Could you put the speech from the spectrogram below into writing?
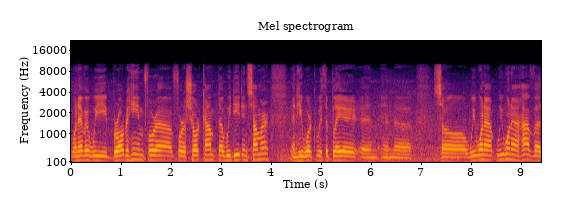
Whenever we brought him for a for a short camp that we did in summer, and he worked with the player, and and uh, so we wanna we wanna have a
